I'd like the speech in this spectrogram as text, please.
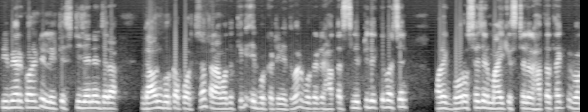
প্রিমিয়ার কোয়ালিটির লেটেস্ট ডিজাইনের যারা গাউন বোরকা পরতে চান, তারা আমাদের থেকে এই বোরকাটি নিতে পারেন। বোরকাটির হাতার স্লিপটি দেখতে পাচ্ছেন। অনেক বড় সাইজের মাইক স্টাইলের হাতা থাকবে এবং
